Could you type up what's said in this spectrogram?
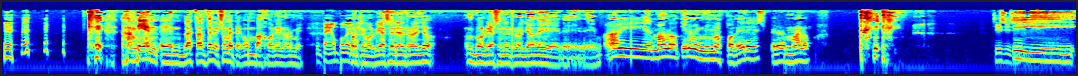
que a mí en, en Black Panther eso me pegó un bajón enorme. Me pega un poco de Porque bajo. volvía a ser el rollo, volvía a ser el rollo de, de, de, ay, el malo tiene mis mismos poderes, pero es malo. Sí, sí, sí.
